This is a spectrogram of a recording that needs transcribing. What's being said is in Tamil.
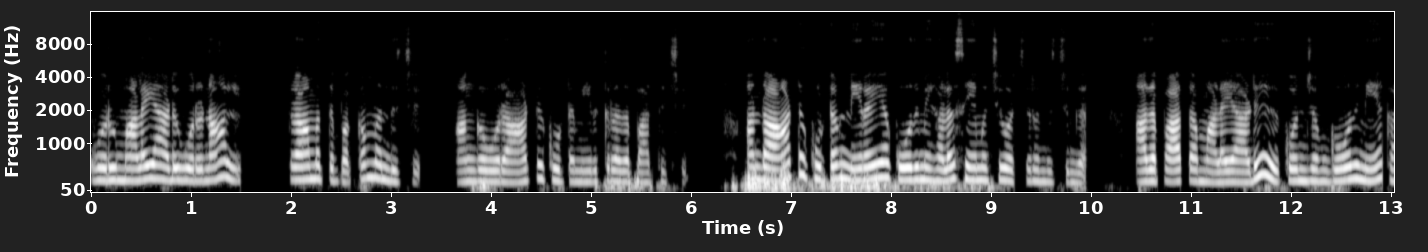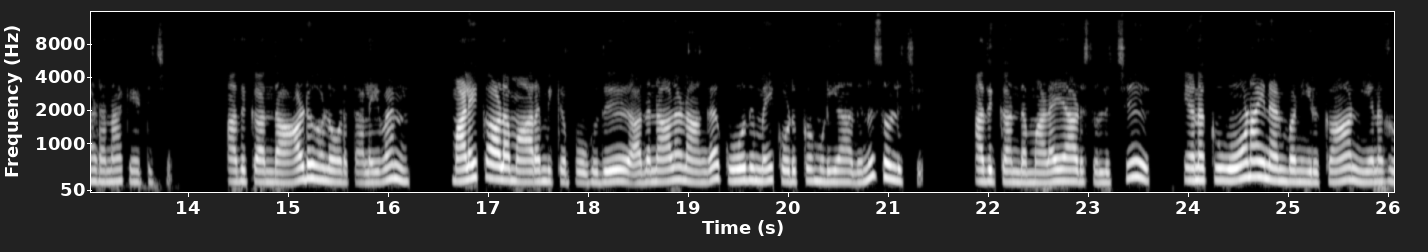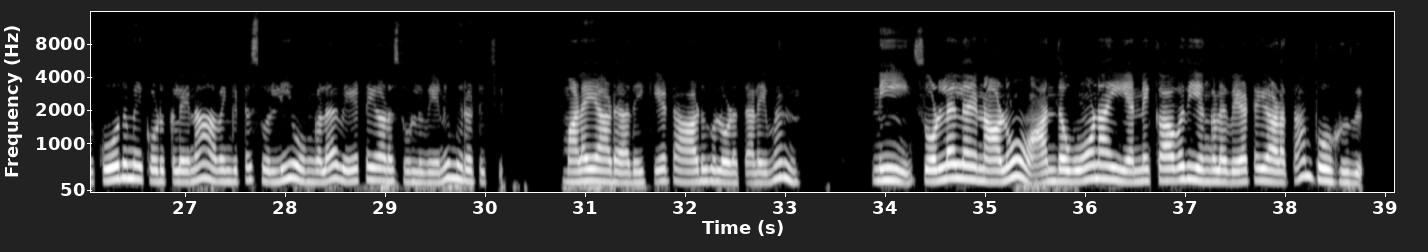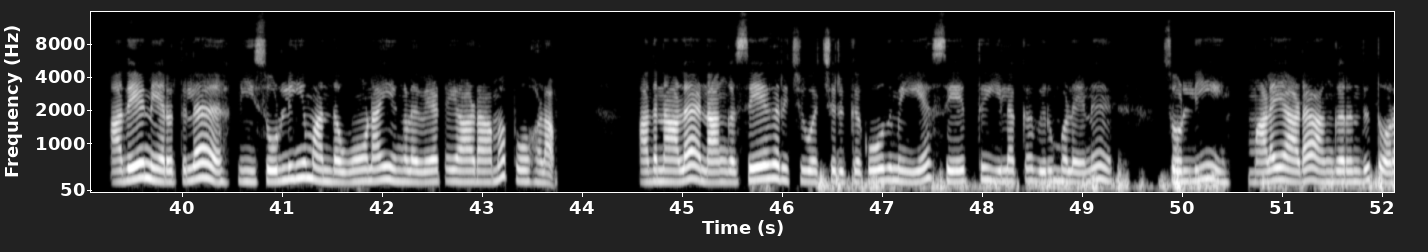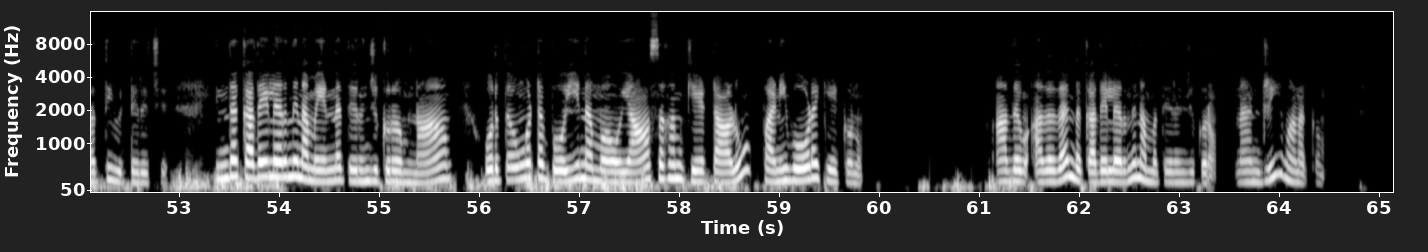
ஒரு மலையாடு ஒரு நாள் கிராமத்து பக்கம் வந்துச்சு. அங்கே ஒரு ஆட்டுக்கூட்டம் இருக்கிறத பார்த்துச்சு. அந்த ஆட்டுக்கூட்டம் நிறைய கோதுமைகளை சேமித்து வச்சுருந்துச்சுங்க. அதை பார்த்த மலையாடு கொஞ்சம் கோதுமையை கடனாக கேட்டுச்சு. அதுக்கு அந்த ஆடுகளோட தலைவன் மழைக்காலம் ஆரம்பிக்க போகுது. அதனால் நாங்கள் கோதுமை கொடுக்க முடியாதுன்னு சொல்லுச்சு. அதுக்கு அந்த மலையாடு சொல்லுச்சு எனக்கு ஓநாய் நண்பன் இருக்கான். எனக்கு கோதுமை கொடுக்கலைன்னா அவங்கிட்ட சொல்லி உங்களை வேட்டையாட சொல்லுவேன்னு மிரட்டுச்சு. மலையாடு அதை கேட்ட ஆடுகளோட தலைவன் நீ சொல்லலைனாலும் அந்த ஓநாய் என்னைக்காவது எங்களை வேட்டையாடத்தான் போகுது. அதே நேரத்தில் நீ சொல்லியும் அந்த ஓநாய் எங்களை வேட்டையாடாமல் போகலாம். அதனால் நாங்கள் சேகரித்து வச்சுருக்க கோதுமையை சேர்த்து இழக்க விரும்பலைன்னு சொல்லி மலையாடை அங்கேருந்து துரத்தி விட்டுருச்சு. இந்த கதையிலேருந்து நம்ம என்ன தெரிஞ்சுக்கிறோம்னா ஒருத்தவங்ககிட்ட போய் நம்ம யாசகம் கேட்டாலும் பணிவோடு கேட்கணும். அதை அதை தான் இந்த கதையிலேருந்து நம்ம தெரிஞ்சுக்கிறோம். நன்றி வணக்கம்.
